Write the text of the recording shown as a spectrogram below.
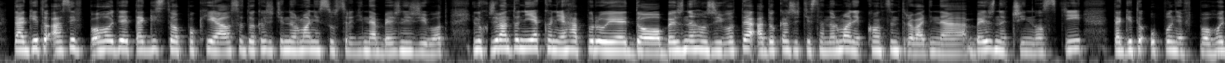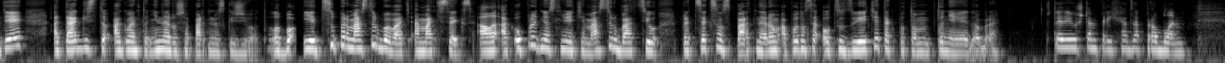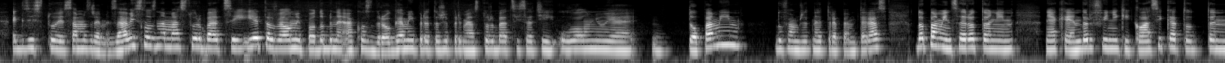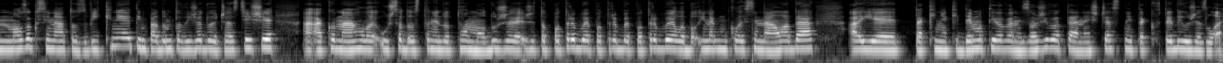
tak je to asi v pohode. Takisto pokiaľ sa dokážete normálne sústrediť na bežný život. Že vám to nejako nehapruje do bežného života a dokážete sa normálne koncentrovať na bežné činnosti, tak je to úplne v pohode. A takisto, ak vám to nenarúša partnerský život. Lebo je super masturbovať a mať sex, ale ak uprednostňujete masturbáciu pred sexom s partnerom a potom sa odsudzujete, tak potom to nie je dobre. Vtedy už tam prichádza problém. Existuje samozrejme závislosť na masturbácii. Je to veľmi podobné ako s drogami, pretože pri masturbácii sa ti uvoľňuje dopamín, dúfam, že netrepem teraz, dopamín, serotonín, nejaké endorfiniky, klasika, to, ten mozog si na to zvykne, tým pádom to vyžaduje častejšie a ako náhle už sa dostane do toho modu, že, že to potrebuje, potrebuje, potrebuje, lebo inak mu klesne nálada a je taký nejaký demotivovaný zo života a nešťastný, tak vtedy už je zle.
